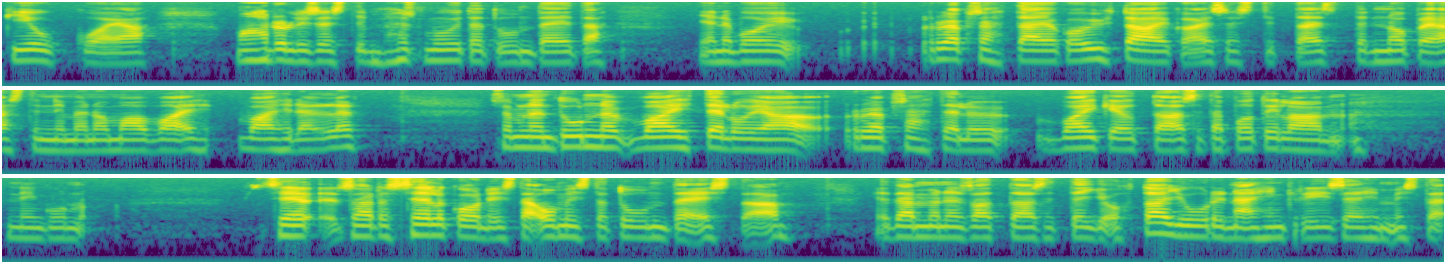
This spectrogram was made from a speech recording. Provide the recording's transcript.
kiukkua ja mahdollisesti myös muita tunteita, ja ne voi ryöpsähtää joko yhtäaikaisesti tai sitten nopeasti nimenomaan vaihdelle. Semmoinen tunnevaihtelu ja ryöpsähtely vaikeuttaa sitä potilaan niin kuin, se, saada selkoa niistä omista tunteistaan. Ja tämmöinen saattaa sitten johtaa juuri näihin kriiseihin, mistä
